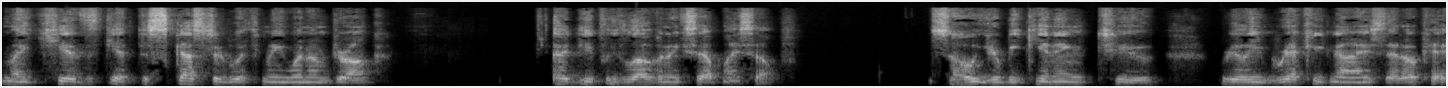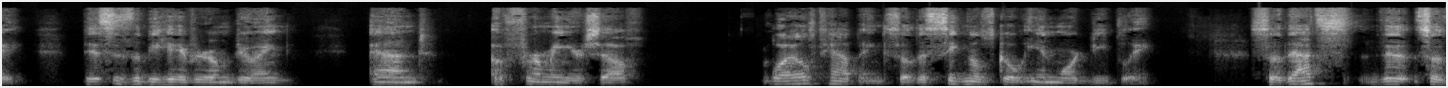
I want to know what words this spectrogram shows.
my kids get disgusted with me when I'm drunk, I deeply love and accept myself. So you're beginning to really recognize that, okay, this is the behavior I'm doing and affirming yourself while tapping. So the signals go in more deeply. So that's the, so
